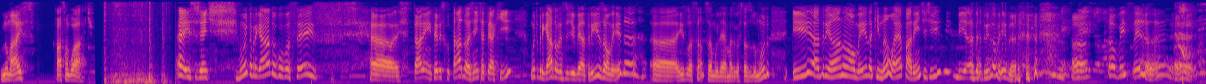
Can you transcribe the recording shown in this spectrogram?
no mais, façam boa arte. É isso, gente. Muito obrigado por vocês uh, estarem ter escutado a gente até aqui. Muito obrigado a presença de Beatriz Almeida, a Isla Santos, a mulher mais gostosa do mundo, e Adriano Almeida, que não é parente de Beatriz Almeida. talvez seja, né? É.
